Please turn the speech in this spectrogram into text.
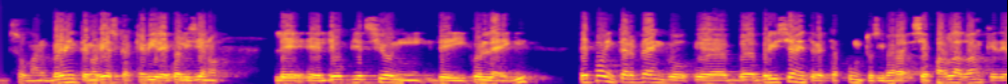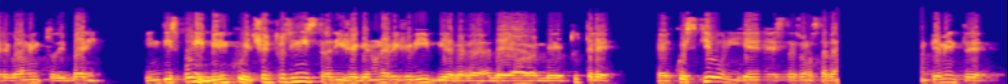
insomma veramente non riesco a capire quali siano le, eh, le obiezioni dei colleghi. E poi intervengo eh, brevissimamente perché appunto si, parla, si è parlato anche del regolamento dei beni indisponibili in cui il centrosinistra dice che non è ricevibile per le, le, tutte le eh, questioni che sono state ampiamente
